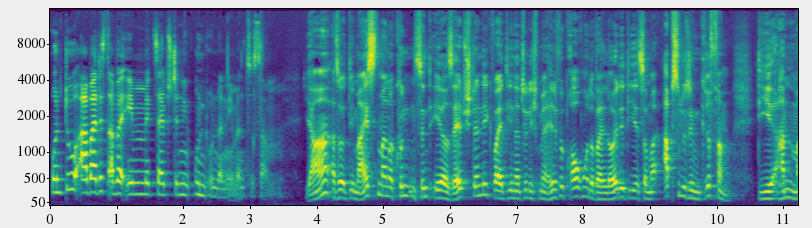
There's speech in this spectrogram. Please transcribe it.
Und du arbeitest aber eben mit Selbstständigen und Unternehmern zusammen. Ja, also die meisten meiner Kunden sind eher selbstständig, weil die natürlich mehr Hilfe brauchen oder weil Leute, die es mal absolut im Griff haben, die haben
